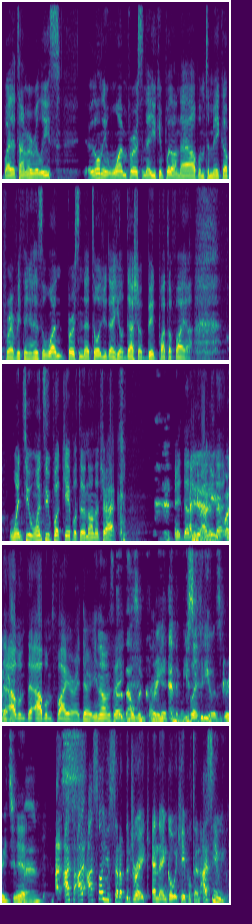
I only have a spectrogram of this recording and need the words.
by the time of release, there's only one person that you can put on that album to make up for everything, and it's the one person that told you that he'll dash a big pot of fire. Once you once you put Capleton on the track, it doesn't knew- matter. knew the, the album the album's fire right there. You know what I'm saying? that was a great, it's- and the music but- video is great too, Yeah. man. I, I, I- I saw you set up the Drake and then go with Capleton. I see you,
